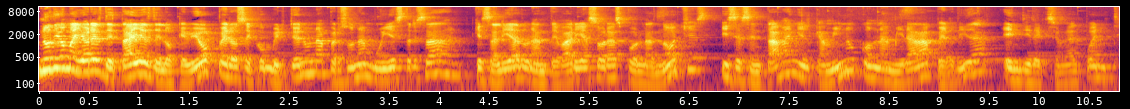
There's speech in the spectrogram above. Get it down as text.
No dio mayores detalles de lo que vio, pero se convirtió en una persona muy estresada, que salía durante varias horas por las noches y se sentaba en el camino con la mirada perdida en dirección al puente.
